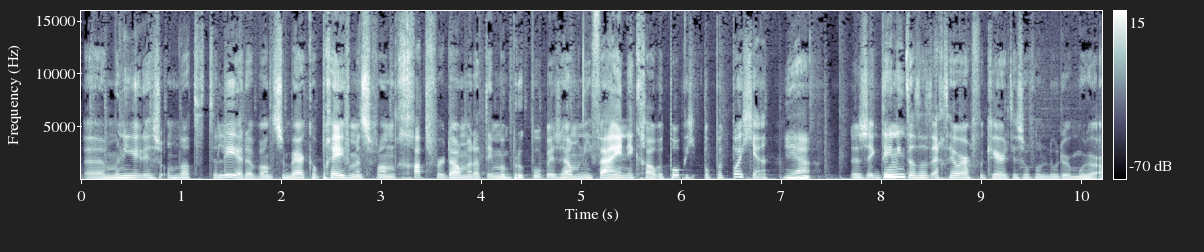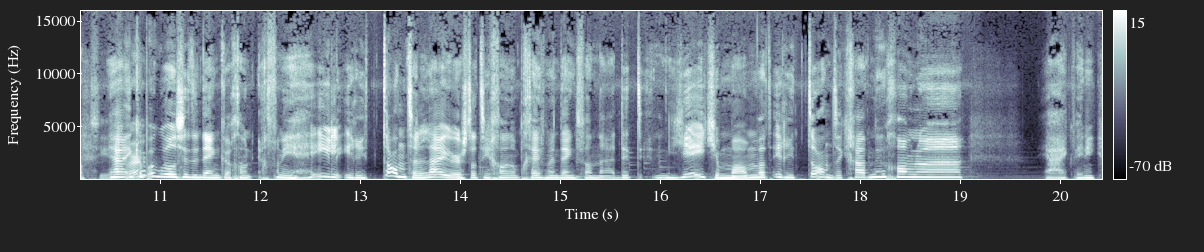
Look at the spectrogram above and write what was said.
eh, manier is om dat te leren. Want ze merken op een gegeven moment van... Gadverdamme, dat in mijn broekpop is helemaal niet fijn. Ik ga op het, popje, op het potje. Ja. Dus ik denk niet dat het echt heel erg verkeerd is of een loedermoederactie is. Ja, hoor. ik heb ook wel zitten denken, gewoon echt van die hele irritante luiers. Dat hij gewoon op een gegeven moment denkt van, nou, dit, jeetje mam, wat irritant. Ik ga het nu gewoon, eh, ja, ik weet niet.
